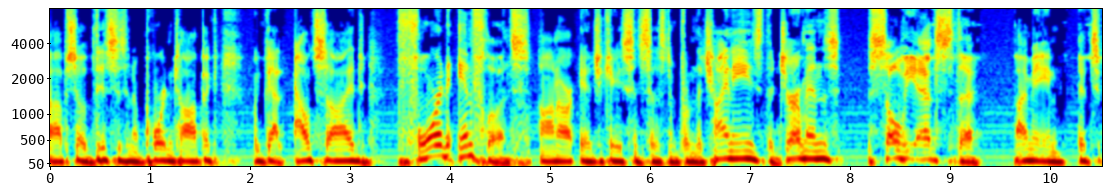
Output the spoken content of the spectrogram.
Uh, so this is an important topic. We've got outside foreign influence on our education system from the Chinese, the Germans, the Soviets. The, I mean, it's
